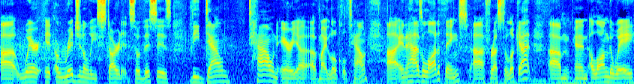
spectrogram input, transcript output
uh, where it originally started. So this is the downtown area of my local town, uh, and it has a lot of things uh, for us to look at. Um, and along the way,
